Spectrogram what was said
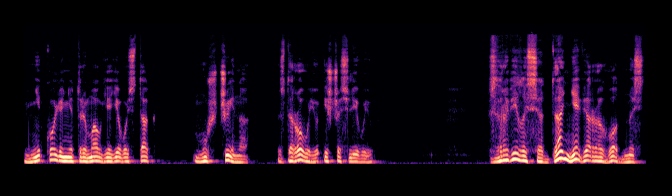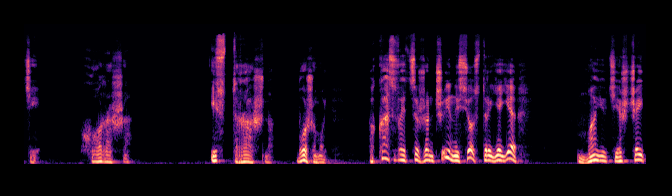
Ніколі не трымаў яе вось так мужчына, здаровую і шчаслівую зрабілася да неверагоднасці хораша і страшно Боже мой оказывается жанчыны сёстры яе маюць яшчэ і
